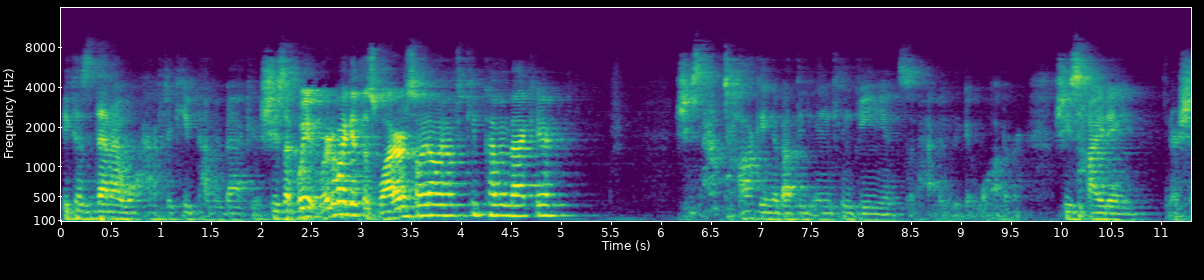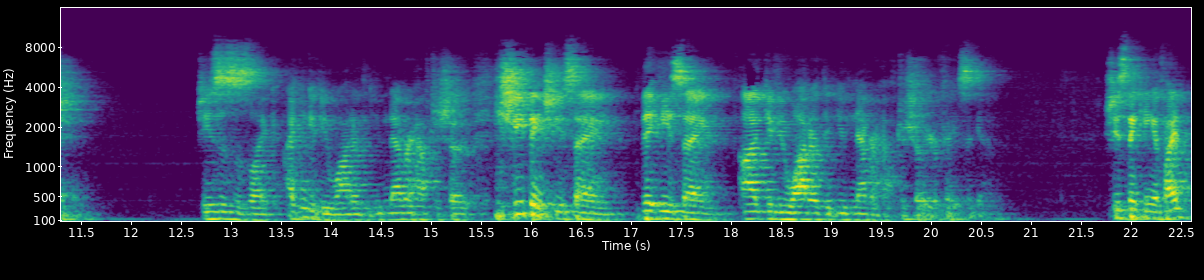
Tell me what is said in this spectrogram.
because then I won't have to keep coming back here. She's like, Wait, where do I get this water so I don't have to keep coming back here? She's not talking about the inconvenience of having to get water. She's hiding in her shame. Jesus is like, I can give you water that you never have to show. She thinks she's saying that he's saying, I give you water that you never have to show your face again. She's thinking, if I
